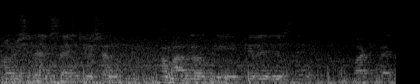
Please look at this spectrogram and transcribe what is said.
ప్రొవిషనల్ ఎక్సైజ్ స్టేషన్ అమర్లోకి తెలియజేస్తే వాటిపైన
